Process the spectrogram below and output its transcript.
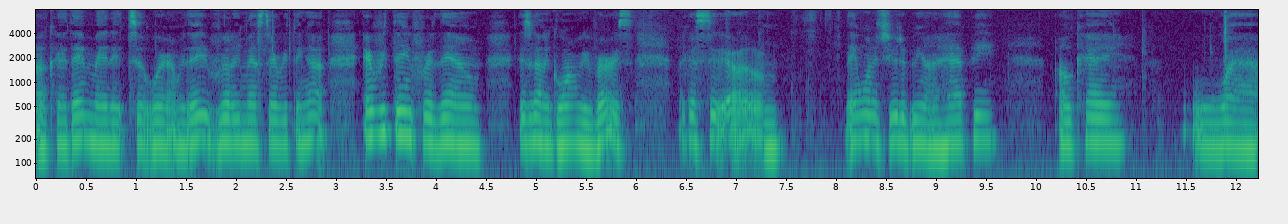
Okay, they made it to where I mean, they really messed everything up. Everything for them is going to go in reverse. Like I said, um, they wanted you to be unhappy. Okay, wow.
